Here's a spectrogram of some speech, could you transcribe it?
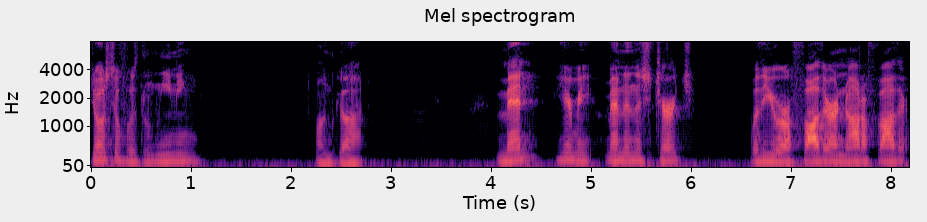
Joseph was leaning on God. Men, hear me, men in this church, whether you're a father or not a father,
